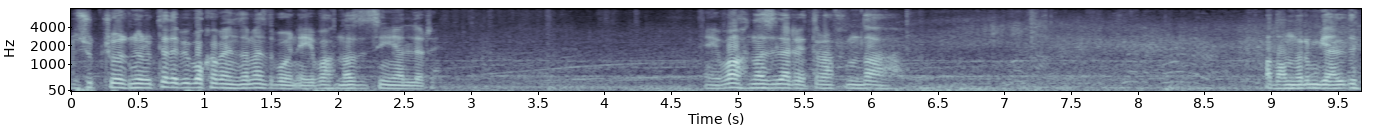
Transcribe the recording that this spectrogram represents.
düşük çözünürlükte de bir boka benzemezdi bu oyun. Eyvah nazi sinyalleri. Eyvah naziler etrafımda. Adamlarım geldi.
